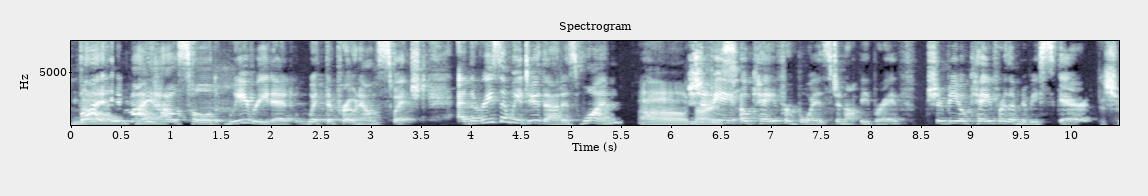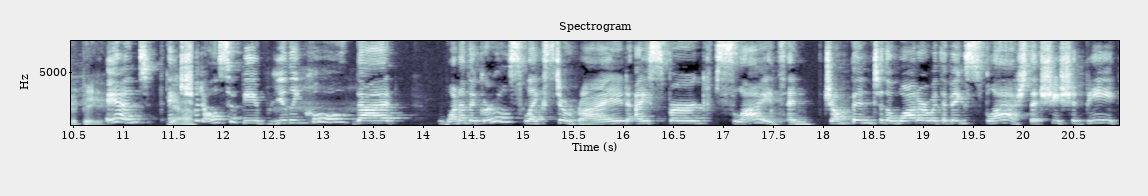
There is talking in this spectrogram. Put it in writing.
But no, in my no. household, we read it with the pronouns switched. And the reason we do that is one, oh, should nice. be okay for boys to not be brave. Should be okay for them to be scared. It should be. And it yeah. should also be really cool that one of the girls likes to ride iceberg slides and jump into the water with a big splash, that she should be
